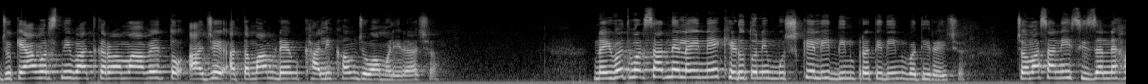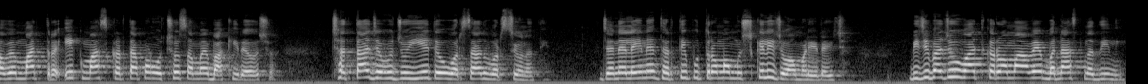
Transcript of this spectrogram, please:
જો કે આ વર્ષની વાત કરવામાં આવે તો આજે આ તમામ ડેમ ખાલી ખમ જોવા મળી રહ્યા છે. નહીવત વરસાદને લઈને ખેડૂતોની મુશ્કેલી દિન પ્રતિદિન વધી રહી છે. ચોમાસાની સિઝનને હવે માત્ર એક માસ કરતાં પણ ઓછો સમય બાકી રહ્યો છે. છતાં જેવો જોઈએ તેવો વરસાદ વરસ્યો નથી. જેને લઈને ધરતીપુત્રોમાં મુશ્કેલી જોવા મળી રહી છે. બીજી બાજુ વાત કરવામાં આવે બનાસ નદીની.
